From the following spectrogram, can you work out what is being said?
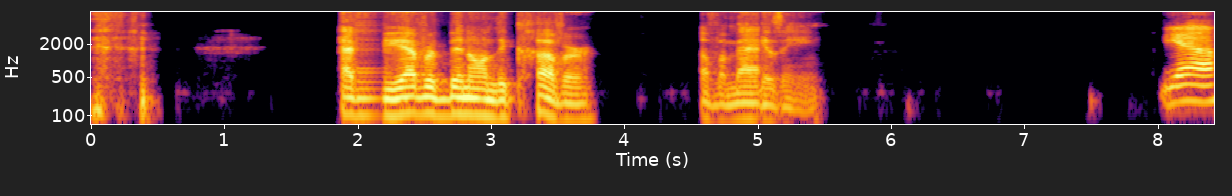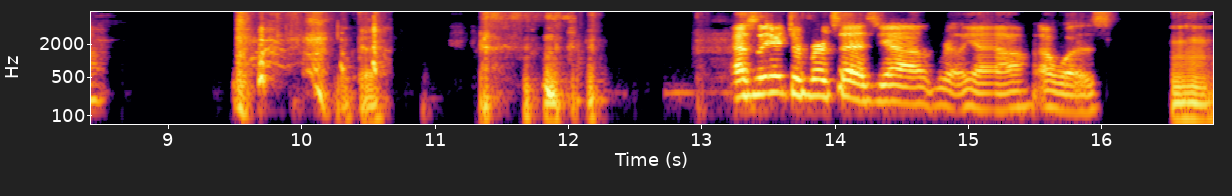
Have you ever been on the cover of a magazine? Yeah. okay. As the introvert says, yeah, really, yeah, I was. Mm-hmm.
